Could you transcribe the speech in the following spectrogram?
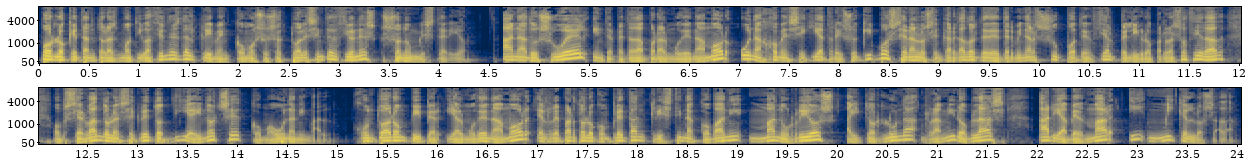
por lo que tanto las motivaciones del crimen como sus actuales intenciones son un misterio. Ana Dusuel, interpretada por Almudena Amor, una joven psiquiatra y su equipo serán los encargados de determinar su potencial peligro para la sociedad, observándolo en secreto día y noche como un animal. Junto a Aaron Piper y Almudena Amor, el reparto lo completan Cristina Cobani, Manu Ríos, Aitor Luna, Ramiro Blas, Aria Bedmar y Miquel Losada.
